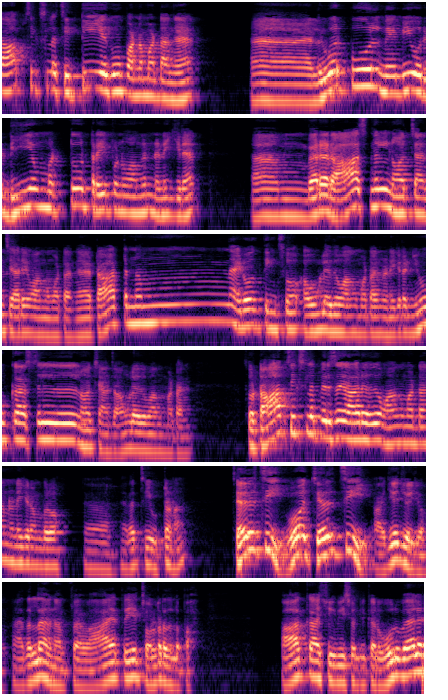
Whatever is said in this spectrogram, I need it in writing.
டாப் சிக்ஸில் சிட்டி எதுவும் பண்ண மாட்டாங்க. லிவர்பூல் மேபி ஒரு டிஎம் மட்டும் ட்ரை பண்ணுவாங்கன்னு நினைக்கிறேன். வேற ஆர்சனல் நோ சான்ஸ் யாரையும் வாங்க மாட்டாங்க. Tottenham I don't think so அவங்களும் எதுவும் வாங்க மாட்டாங்கன்னு நினைக்கிறேன். நியூ காஸ்டில் நோ சான்ஸ் அவங்களும் எதுவும் வாங்க மாட்டாங்க. ஸோ டாப் சிக்ஸில் பெருசாக யாரும் எதுவும் வாங்க மாட்டாங்கன்னு நினைக்கிறேன் ப்ரோ ஏதாச்சும் விட்டனா? செல்சி ஓ செல்சி அஜய் ஜோஜோ அதெல்லாம் நான் இப்போ வாய்ப்பையே சொல்கிறதில்லப்பா ஆகாஷ் யூவி சொல்லியிருக்காரு ஒருவேளை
